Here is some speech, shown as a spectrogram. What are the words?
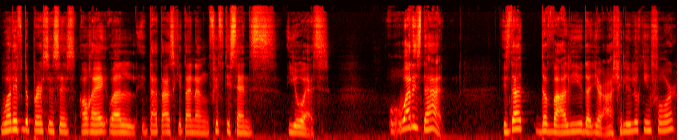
What if the person says, okay, well, itataas kita ng 50 cents US. What is that? Is that the value that you're actually looking for?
